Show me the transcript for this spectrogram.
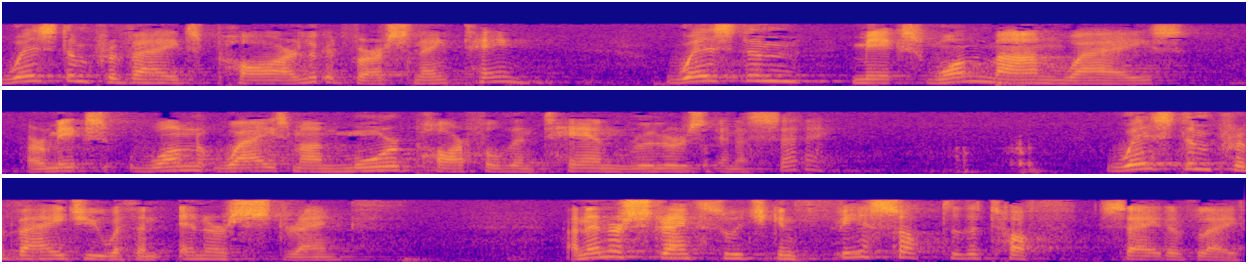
wisdom provides power. Look at verse 19. Wisdom makes one man wise, or makes one wise man more powerful than ten rulers in a city. Wisdom provides you with an inner strength. An inner strength so that you can face up to the tough side of life.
